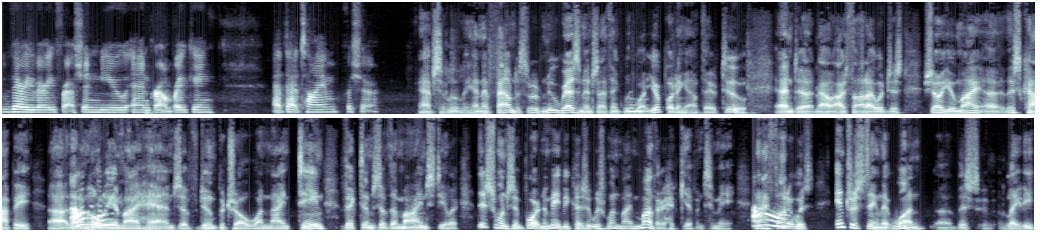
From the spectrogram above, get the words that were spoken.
very, very fresh and new and groundbreaking at that time for sure. Absolutely, and have found a sort of new resonance, I think, with what you're putting out there too. And uh, now I thought I would just show you my uh, this copy uh, that I'm Oh, holding nice. in my hands of Doom Patrol 119: Victims of the Mind Stealer. This one's important to me because it was one my mother had given to me, and I thought Oh. it was interesting that one, uh, this lady,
